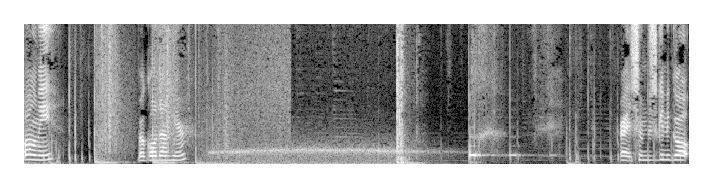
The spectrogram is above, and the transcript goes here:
Follow me. We'll go down here. Alright, so I'm just gonna go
